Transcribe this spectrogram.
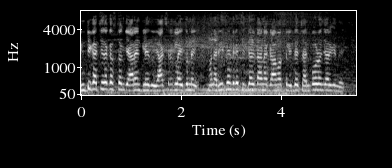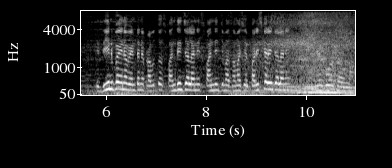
ఇంటికి వచ్చేదాకా వస్తాం గ్యారెంటీ లేదు. యాక్సిడెంట్లు అవుతున్నాయి. మొన్న రీసెంట్గా చిద్దల్టాన గ్రామస్తులు ఇద్దరు చనిపోవడం జరిగింది. దీనిపైన వెంటనే ప్రభుత్వం స్పందించాలని స్పందించి మా సమస్యలు పరిష్కరించాలని నేను కోరుతా ఉన్నాం.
